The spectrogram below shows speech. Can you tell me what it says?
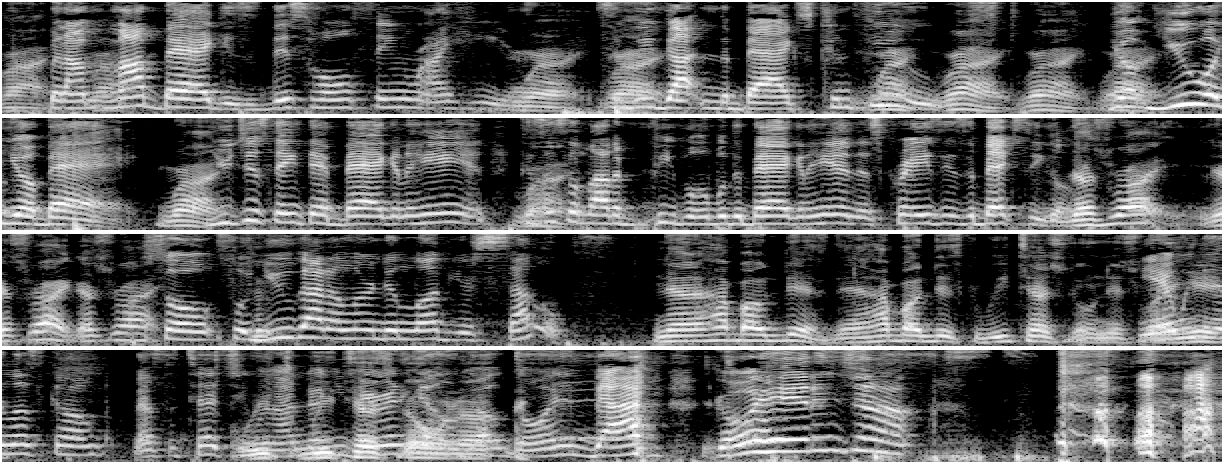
Mm-hmm. Right, but I'm, right. my bag is this whole thing right here. Right, So right. we've gotten the bags confused. Right, right, right. Your- you are your bag. Right. You just ain't that bag in the hand. Because there's a lot of people with a bag in the hand that's crazy as a Bexigo. That's right. That's right. That's right. So, so you got to learn to love yourself. Now, how about this? Then how about this? Because we touched on this one? Yeah, right we here. did. Let's go. That's a touchy We- one. I know you're ready to touched go. Go, go ahead and dive. Go ahead and jump.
